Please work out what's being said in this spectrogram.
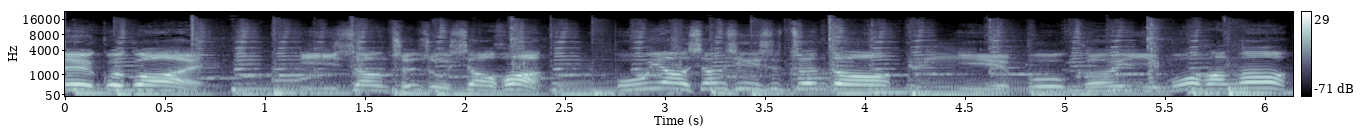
哎，乖乖，以上纯属笑话，不要相信是真的哦，也不可以模仿哦。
